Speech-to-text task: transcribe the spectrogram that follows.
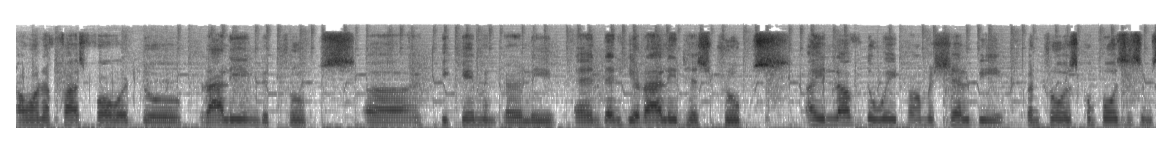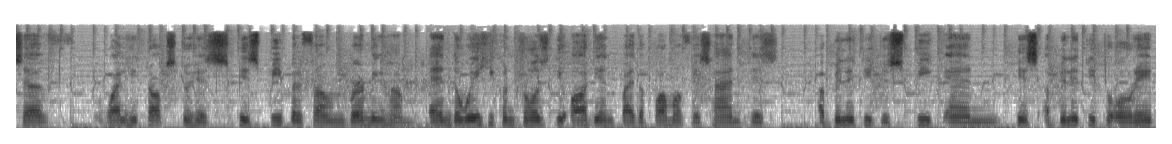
I want to fast forward to rallying the troops. Uh, he came in early and then he rallied his troops. I love the way Thomas Shelby controls, composes himself while he talks to his his people from Birmingham and the way he controls the audience by the palm of his hand his ability to speak and his ability to orate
